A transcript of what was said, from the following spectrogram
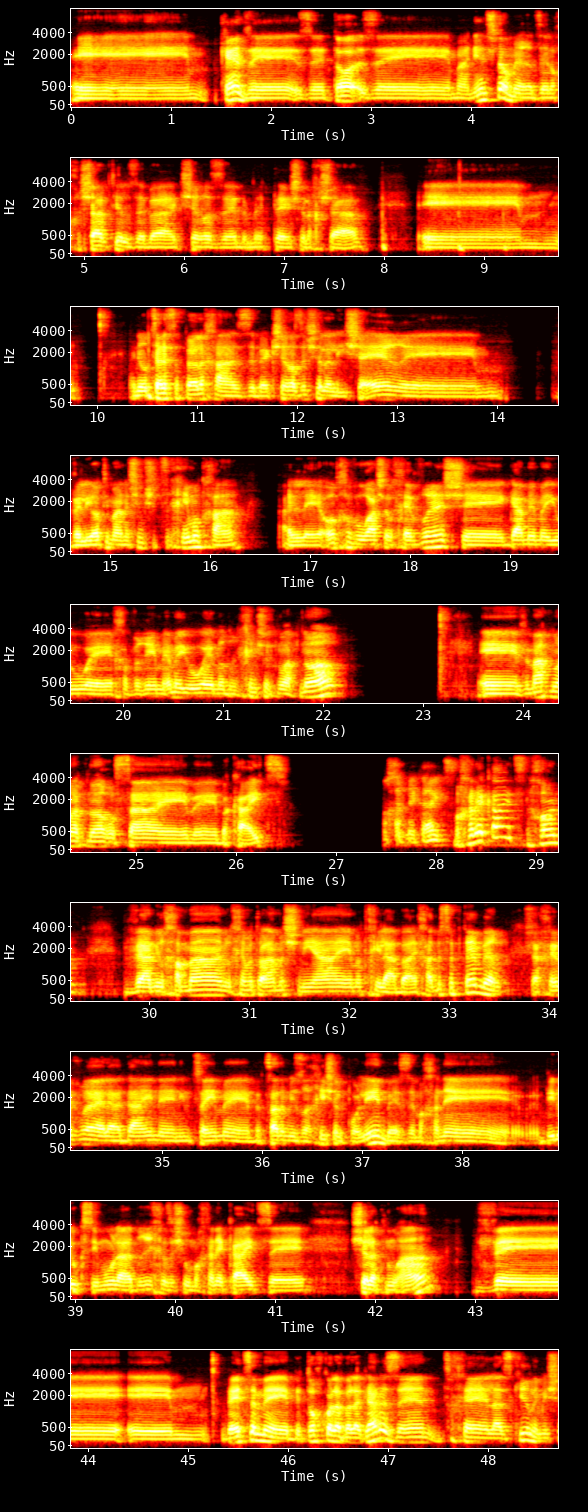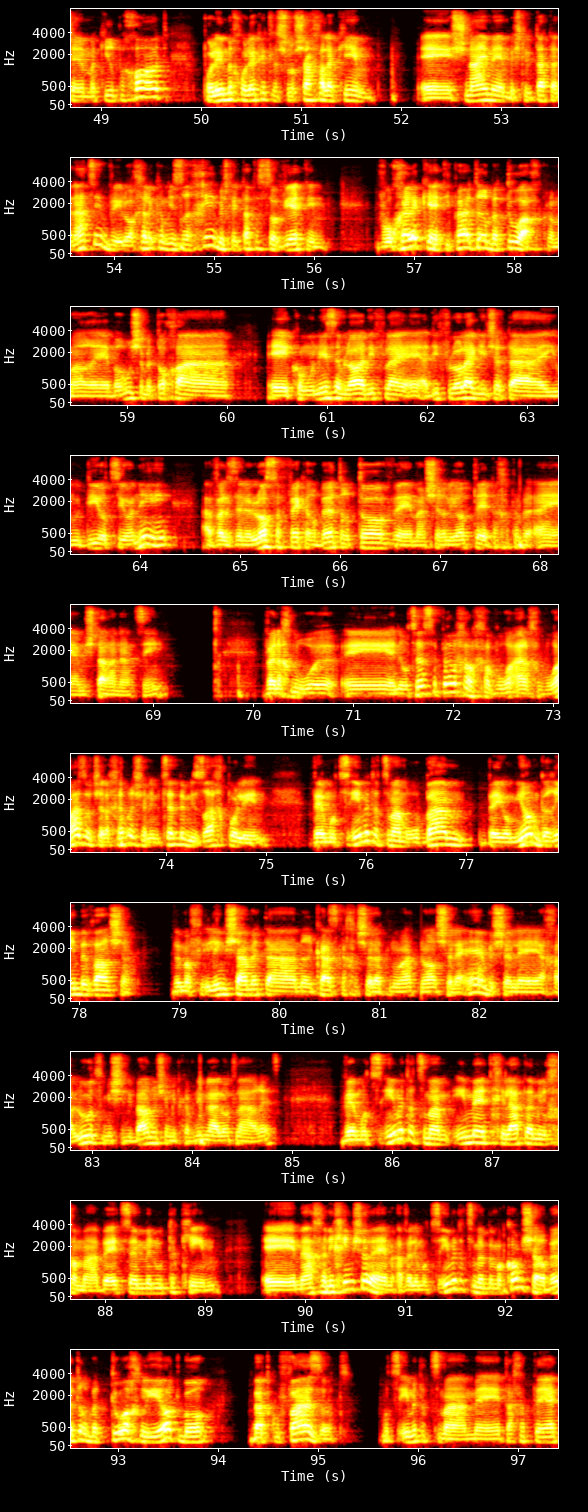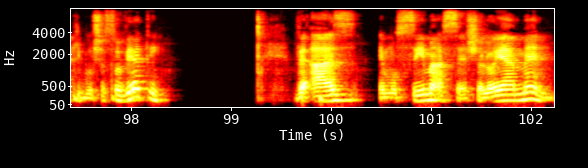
אה, כן, זה, זה, זה, זה מעניין שאתה אומר את זה, לא חשבתי על זה בהקשר הזה באמת אה, של עכשיו. אני רוצה לספר לך זה בהקשר הזה של להישאר ולהיות עם האנשים שצריכים אותך. על אה, עוד חבורה של חבר'ה שגם הם היו אה, חברים, הם היו אה, מדריכים של תנועת נוער ומה תנועת נוער עושה בקיץ? מחנה קיץ. מחנה קיץ, נכון. והמלחמה, מלחמת העולם השנייה מתחילה ב-1 בספטמבר, כשהחבר'ה האלה עדיין נמצאים בצד המזרחי של פולין, באיזה מחנה, בדיוק סיימו להדריך איזשהו מחנה קיץ של התנועה, ובעצם אה, בתוך כל הבלגן הזה, צריך אה, להזכיר למי שמכיר פחות, פולין מחולקת לשלושה חלקים, אה, שניים מהם בשליטת הנאצים, ואילו החלק המזרחי בשליטת הסובייטים, והוא חלק טיפה יותר בטוח, כלומר ברור שבתוך הקומוניזם לא עדיף, עדיף לא להגיד שאתה יהודי או ציוני, אבל זה ללא ספק הרבה יותר טוב מאשר להיות תחת המשטר הנאצי. ואנחנו, אה, אני רוצה לספר לך על החבורה, על החבורה הזאת של החבר'ה שנמצאת במזרח פולין, והם מוצאים את עצמם, רובם ביומיום גרים בוורשה, ומפעילים שם את המרכז ככה של התנועת נוער שלהם ושל אה, החלוץ, מי שדיברנו, שמתכוונים לעלות לארץ, והם מוצאים את עצמם עם אה, תחילת המלחמה בעצם מנותקים מהחניכים שלהם, אבל הם מוצאים את עצמם במקום שהרבה יותר בטוח להיות בו בתקופה הזאת, מוצאים את עצמם תחת הכיבוש הסובייטי. ואז הם עושים מעשה שלא ייאמן,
